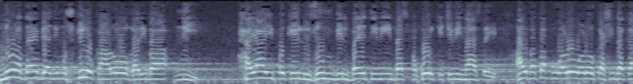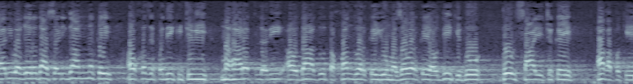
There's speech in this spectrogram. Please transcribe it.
نور دای بیا دی مشکل کارو غریبا نی حیائی پکی لزوم بیل بیتی وی بس پکور کی چوی ناس دی البته په وړو وړو کشیدکاری وغیرہ دا سړیګان نه کوي او خزه پدی کی چوی مهارت لري او دا دو تخوند ور کوي او مزور کوي او دی کی دو ټول سعی چکی هغه پکی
